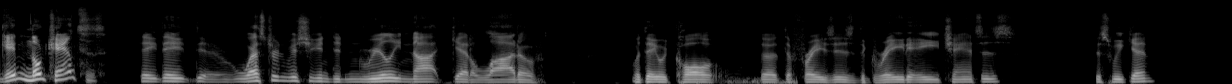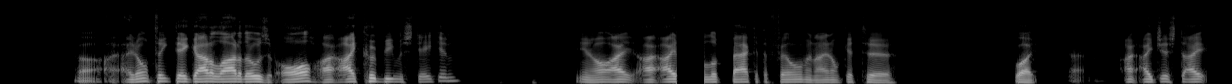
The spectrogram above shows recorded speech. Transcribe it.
gave them no chances. they they the Western Michigan didn't really not get a lot of what they would call the the phrase is the grade A chances this weekend. Uh, I- I don't think they got a lot of those at all. I, I could be mistaken. You know, I, I I look back at the film and I don't get to, but uh, I I just I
